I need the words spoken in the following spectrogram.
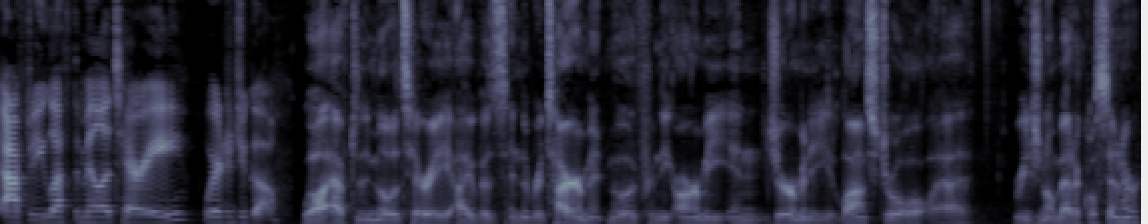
After you left the military, where did you go? Well, after the military, I was in the retirement mode from the Army in Germany, Landstuhl uh, Regional Medical Center.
